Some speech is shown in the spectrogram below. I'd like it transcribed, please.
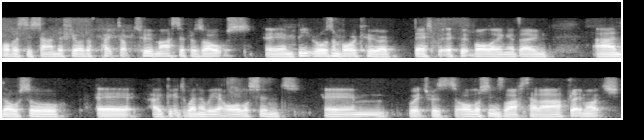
Obviously, Sandefjord have picked up two massive results, um, beat Rosenborg, who are desperate to put Vålerenga down, and also uh, a good win away at Ålesund um, which was Ålesund's last hurrah, pretty much.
